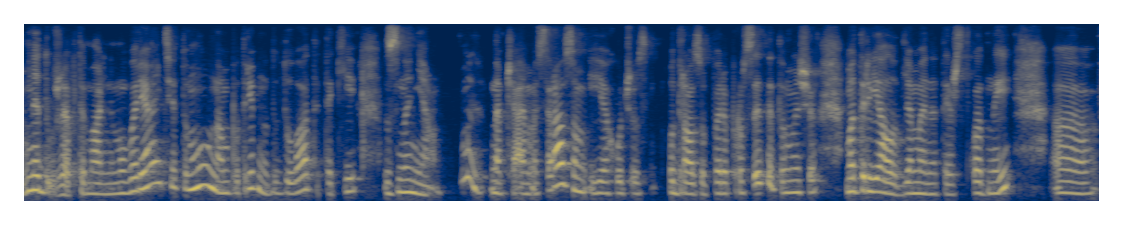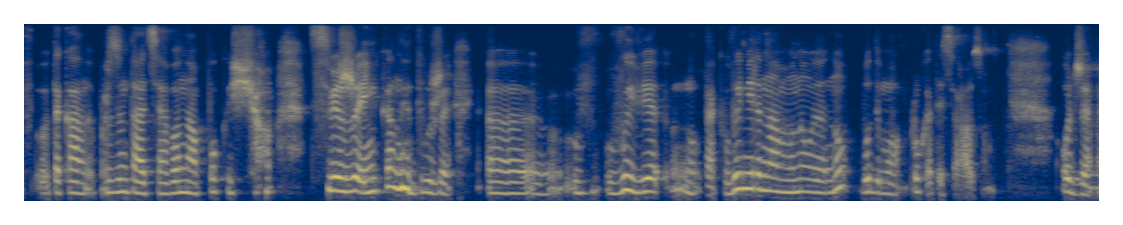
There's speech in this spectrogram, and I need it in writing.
не дуже оптимальному варіанті, тому нам потрібно додавати такі знання. Ми навчаємося разом, і я хочу одразу перепросити, тому що матеріал для мене теж складний. Е, Така презентація, вона поки що свіженька, не дуже е, виві, ну, так, вимірена мною. Ну, будемо рухатися разом. Отже,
